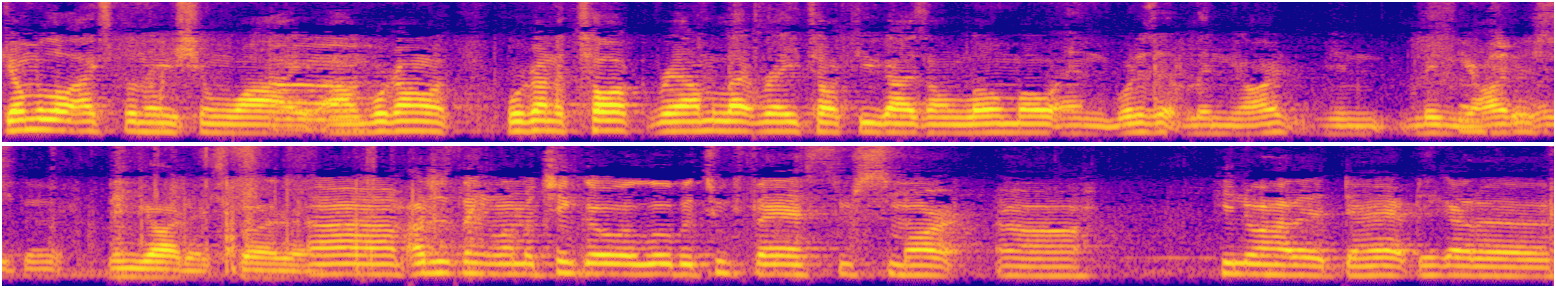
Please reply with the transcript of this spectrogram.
Give them a little explanation why. Um, Um, we're going to we're going to talk. Ray, I'm going to let Ray talk to you guys on Lomo and what is it, Linyard, Lin- Some shit Linyardis, like. Linyardis. Ahead, Ray. Um, I just think Lomachenko a little bit too fast, too smart. Uh, he know how to adapt. He got a.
